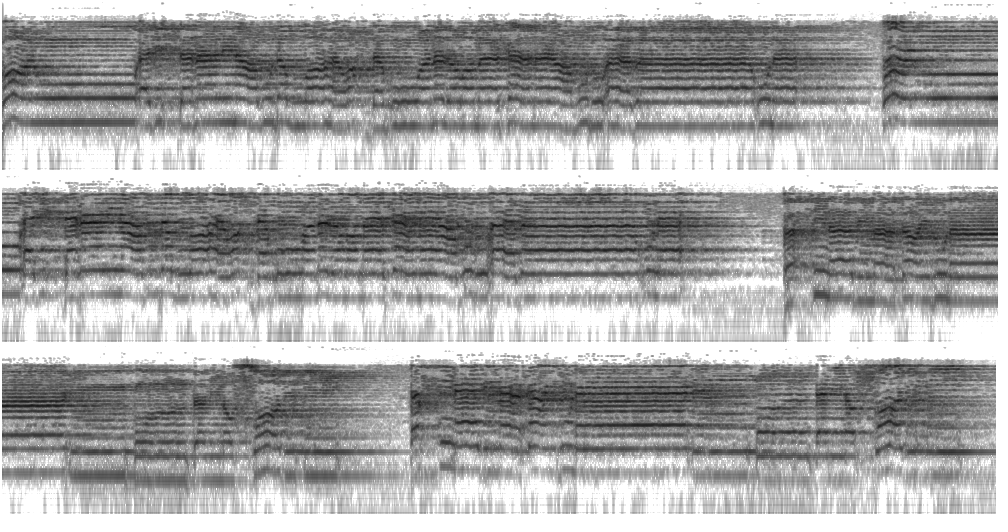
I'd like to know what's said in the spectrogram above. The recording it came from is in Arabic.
قَالُوا أَجِئْتَنَا لِنَعْبُدَ اللَّهَ وَحْدَهُ وَنَذَرَ مَا كَانَ يَعْبُدُ آبَاؤُنَا ۖ. فَأْتِنَا بِمَا تَعِدُنَا لمن الصادقين. فأتنا بما تعدنا إن كنت من الصادقين.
